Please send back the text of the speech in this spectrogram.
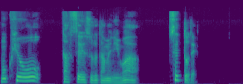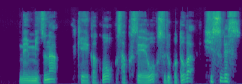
目標を達成するためにはセットで綿密な計画を作成をすることが必須です。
